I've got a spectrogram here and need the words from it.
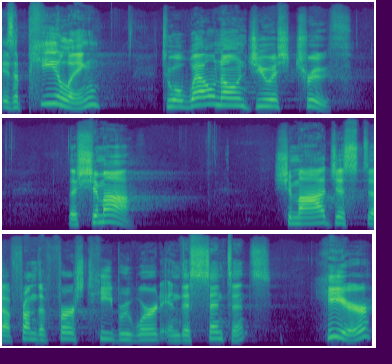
is appealing to a well known Jewish truth the Shema. Shema, just uh, from the first Hebrew word in this sentence, here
